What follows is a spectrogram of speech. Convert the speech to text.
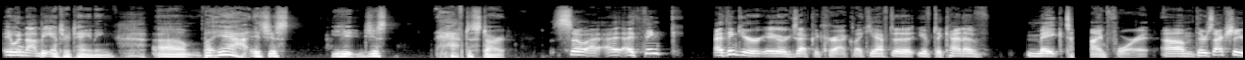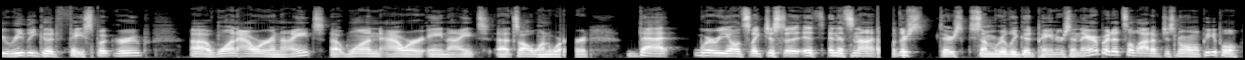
it would not be entertaining. Um, but yeah, it's just, you just have to start. So I, I think I think you're you're exactly correct. Like you have to you have to kind of make time for it. Um, there's actually a really good Facebook group, uh, one hour a night, uh, one hour a night. Uh, it's all one word. That where you know it's like just a it's and it's not there's there's some really good painters in there, but it's a lot of just normal people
